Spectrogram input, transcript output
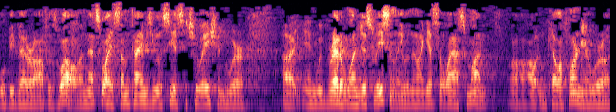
will be better off as well. And that's why sometimes you'll see a situation where, uh, and we've read of one just recently, within I guess the last month, uh, out in California, where a,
